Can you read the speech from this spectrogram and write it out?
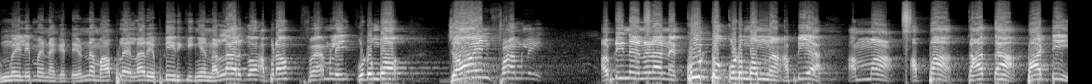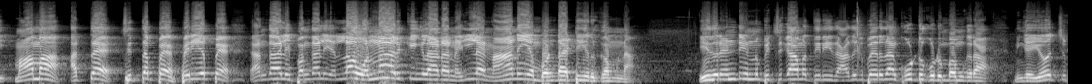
உண்மையிலுமே நான் கேட்டேன் என்ன மாப்பிள்ளை எல்லாரும் எப்படி இருக்கீங்க? நல்லா இருக்கும். அப்புறம் ஃபேமிலி குடும்பம் ஜாயிண்ட் ஃபேமிலி அப்படின்னு என்னடா கூட்டு குடும்பம்னா அப்படியா? அம்மா அப்பா தாத்தா பாட்டி மாமா அத்தை சித்தப்பன் பெரியப்பன் அங்காளி பங்காளி எல்லாம் ஒண்ணா இருக்கீங்களாடா இல்ல நானும் என் பொண்டாட்டியும் இருக்கோம்னா. இது ரெண்டும் இன்னும் பிச்சுக்காம தெரியுது. அதுக்கு பேர் தான் கூட்டு குடும்பம்ங்கிறான். நீங்க யோசிச்சு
